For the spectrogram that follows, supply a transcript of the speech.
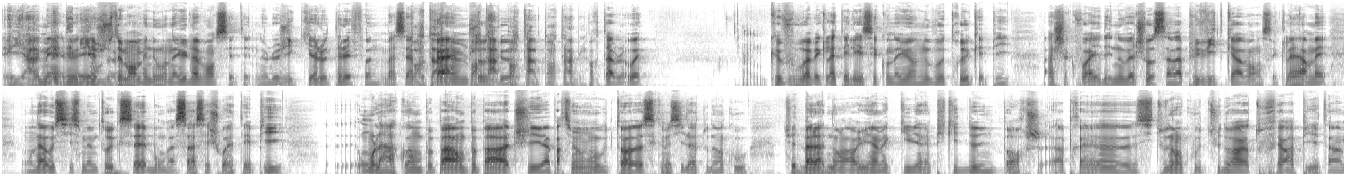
et il y a mais, des, des et justement de... mais nous on a eu l'avancée technologique qui est le téléphone. Bah, c'est à peu près la même portable, chose que portable portable. Portable ouais. Que vous avec la télé c'est qu'on a eu un nouveau truc et puis à chaque fois il y a des nouvelles choses. Ça va plus vite qu'avant c'est clair mais on a aussi ce même truc c'est bon bah ça c'est chouette et puis on l'a quoi on peut pas on peut pas tu à partir du moment où c'est comme si là tout d'un coup tu te balades dans la rue, il y a un mec qui vient et puis qui te donne une Porsche. Après, euh, si tout d'un coup tu dois tout faire à pied, t'es un,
